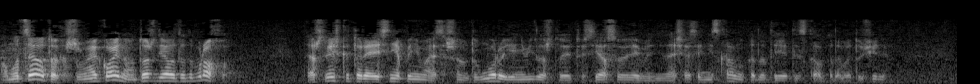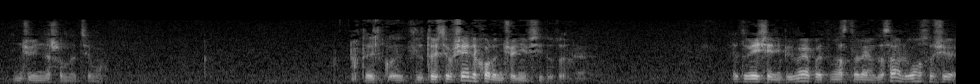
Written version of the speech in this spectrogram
А Муцео только Шумая коина, он тоже делает эту броху. Так что вещь, которую я если не понимаю совершенно. Тугмору я не видел, что то есть я в свое время, не знаю, сейчас я не искал, но когда-то я это искал, когда вы это учили. Ничего не нашел на тему. То есть, то есть вообще Лихора ничего не в сиду. -то. Эту вещь я не понимаю, поэтому оставляем до самого. В любом случае,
